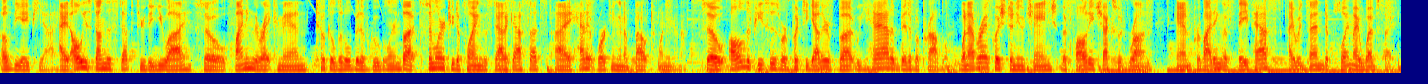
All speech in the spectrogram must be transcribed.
of the API. I had always done this step through the UI, so finding the right command took a little bit of Googling, but similar to deploying the static assets, I had it working in about 20 minutes. So all of the pieces were put together, but we had a bit of a problem. Whenever I pushed a new change, the quality checks would run, and providing that they passed, I would then deploy my website.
